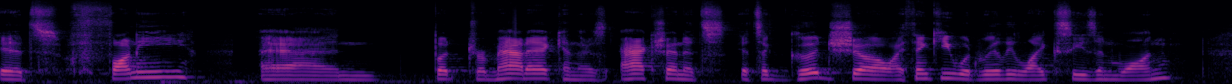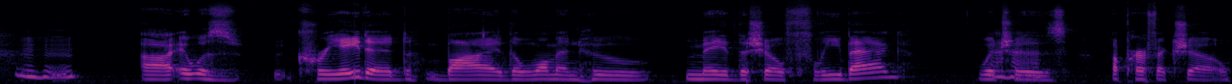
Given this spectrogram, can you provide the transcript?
it's funny and but dramatic and there's action. It's it's a good show. I think you would really like season one. Mm-hmm. uh, it was created by the woman who made the show fleabag which is a perfect show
